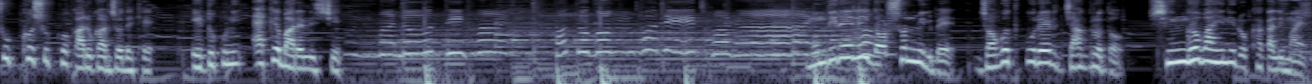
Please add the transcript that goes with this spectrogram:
সূক্ষ্ম সূক্ষ্ম কারুকার্য দেখে এটুকুনি একেবারে নিশ্চিত। মন্দিরে এলেই দর্শন মিলবে জগৎপুরের জাগ্রত সিংহবাহিনী রক্ষাকালী মায়ের।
